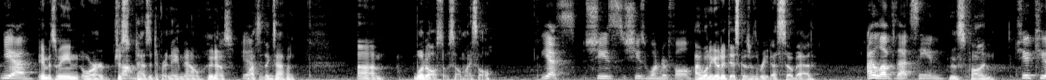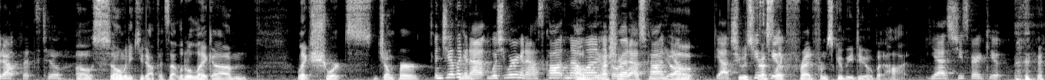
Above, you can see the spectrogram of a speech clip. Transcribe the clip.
Yeah. in between, or just has a different name now. Who knows? Yeah. Lots of things happen. Um, would also sell my soul. Yes. She's she's wonderful. I want to go to discos with Rita so bad. I loved that scene. It was fun. She had cute outfits too. Oh, so many cute outfits. That little like um like shorts jumper. And she had like an a- was she wearing an ascot in that Oh one? yeah, like she a red was. ascot? Yup. Yeah. Yeah. She was she's dressed cute. like Fred from Scooby Doo, but hot. Yes, she's very cute.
